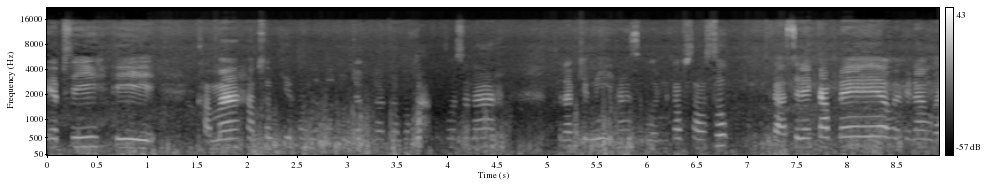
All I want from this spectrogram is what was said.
เอฟซีที่เข้ามาทำชมคลิปตั้งแต่ต้นจนจบแล้วก็บอกโฆษณาสำหรับคลิปนี้ทั้งสกุลกับซอสุกกะจะได้กลับแล้วไปพี่น้องไป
